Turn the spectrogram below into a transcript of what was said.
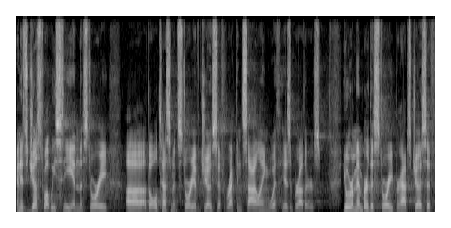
And it's just what we see in the story, uh, the Old Testament story of Joseph reconciling with his brothers. You'll remember the story, perhaps. Joseph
